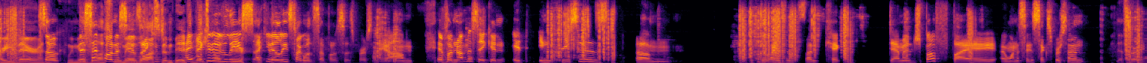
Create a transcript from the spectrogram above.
Are you there? I So, think we may the have set lost, we may have bonuses, I lost can- a minute. I, I can at there. least I can at least talk about the set bonuses personally. Um, if I'm not mistaken, it increases um the Rising Sun kick damage buff by I want to say six percent. That's right.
